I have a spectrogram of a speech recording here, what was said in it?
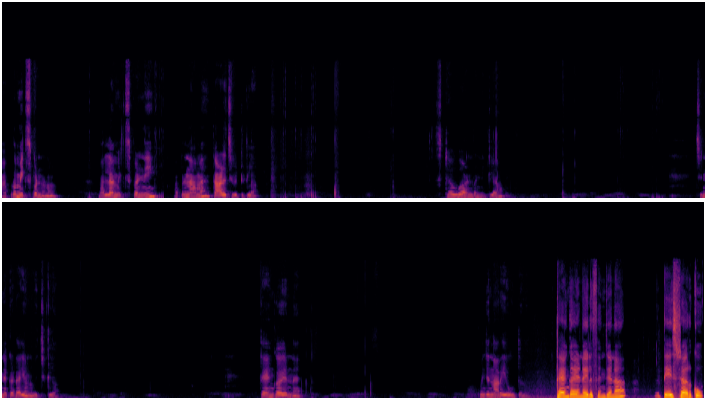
அப்புறம் மிக்ஸ் பண்ணணும். நல்லா மிக்ஸ் பண்ணி அப்புறம் நாம் தாளித்து விட்டுக்கலாம். ஸ்டவ் ஆன் பண்ணிக்கலாம். சின்ன கடாய் ஒன்று வச்சுக்கலாம். தேங்காய் எண்ணெய். கொஞ்சம் நிறைய ஊற்றணும் தேங்காய் எண்ணெயில் செஞ்சேன்னா டேஸ்ட்டாக இருக்கும்.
